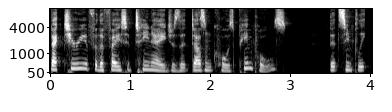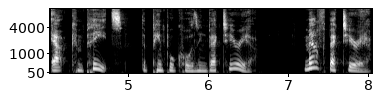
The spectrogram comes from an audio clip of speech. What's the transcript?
Bacteria for the face of teenagers that doesn't cause pimples that simply outcompetes the pimple causing bacteria. Mouth bacteria,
